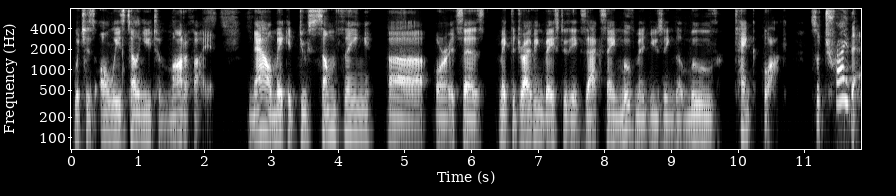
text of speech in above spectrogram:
which is always telling you to modify it. Now make it do something, uh, or it says make the driving base do the exact same movement using the move tank block. So try that.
